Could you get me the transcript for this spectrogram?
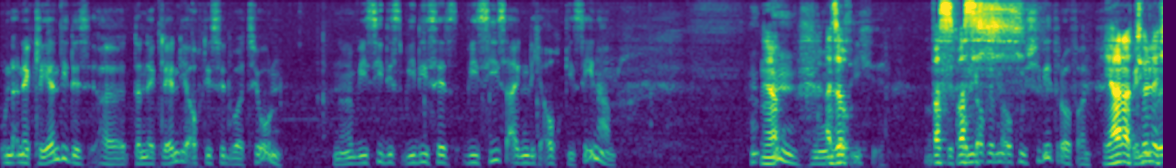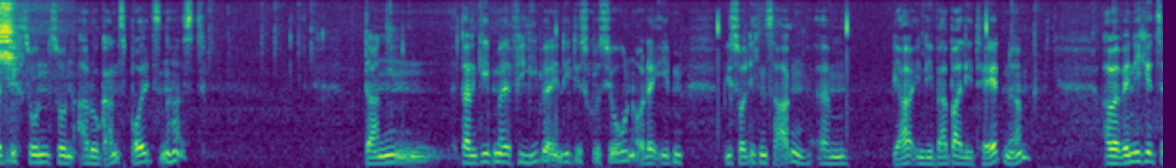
Und dann erklären die das, äh, dann erklären die auch die Situation, ne, wie sie das, wie dieses, wie sie es eigentlich auch gesehen haben. Ja. Ne, Also, ich, was, das was kommt auch ich, immer auf den Schiri drauf an. Ja, Wenn du natürlich. wirklich so ein, so ein Arroganzbolzen hast, dann, dann geht man viel lieber in die Diskussion oder eben, wie soll ich denn sagen, ähm, ja, in die Verbalität. Ne? Aber wenn ich jetzt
